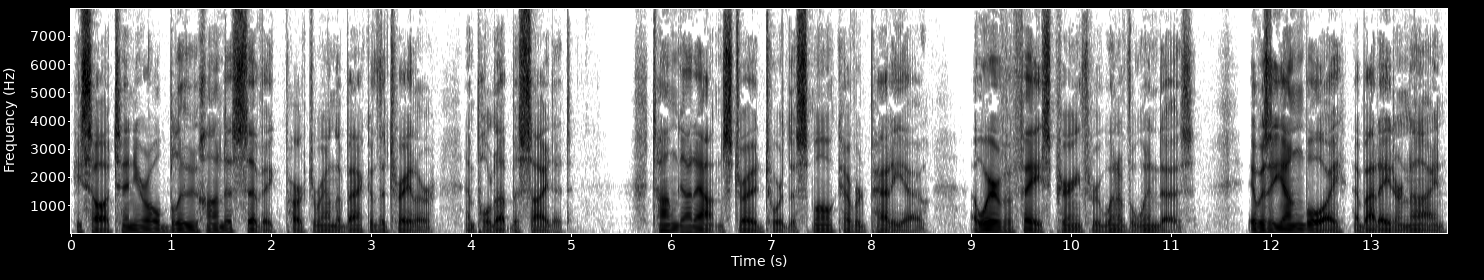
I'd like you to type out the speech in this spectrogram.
he saw a ten-year-old blue Honda Civic parked around the back of the trailer and pulled up beside it. Tom got out and strode toward the small covered patio, aware of a face peering through one of the windows. It was a young boy, about eight or nine,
